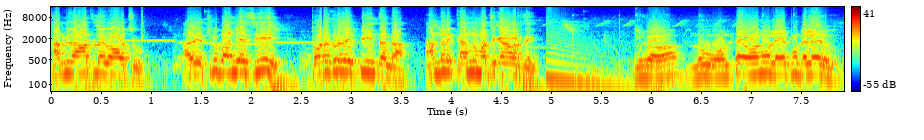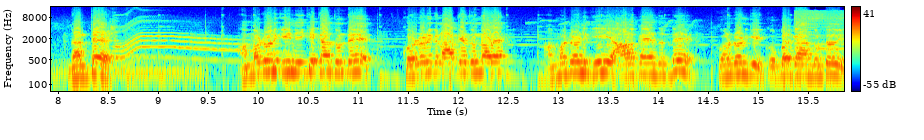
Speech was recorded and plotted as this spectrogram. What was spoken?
కన్ను కావట్లే కావచ్చు. అది ఎట్లు బంద్ చేసి తోటకూర తెప్పి ఇంతంట. అందరికి కన్ను మంచిగా కనబడతాయి. ఇగో నువ్వు ఉంటేవను లేకుంటే లేదు. గంతే. అమ్మటోనికి నీకే కాంత ఉంటే కొనడానికి నాకేంత ఉండాలి అమ్మటోనికి ఆవకాయ ఎంత ఉంటే కొనడానికి కొబ్బరికాయ ఎంత ఉంటుంది.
